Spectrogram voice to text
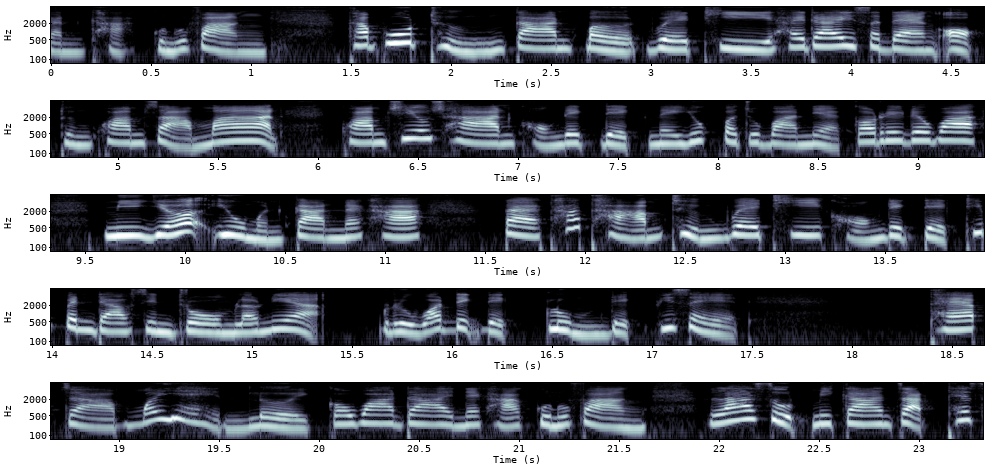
กันค่ะ คุณผู้ฟัง ถ้าพูดถึงการเปิดเวทีให้ได้แสดงออกถึงความสามารถ ความเชี่ยวชาญของเด็กๆ ในยุคปัจจุบันเนี่ยก็เรียกได้ว่ามีเยอะอยู่เหมือนกันนะคะ แต่ถ้าถามถึงเวทีของเด็กๆ ที่เป็นดาวซินโดรมแล้วเนี่ยหรือว่าเด็กๆ กลุ่มเด็กพิเศษ แทบจะไม่เห็นเลยก็ว่าได้นะคะคุณผู้ฟัง ล่าสุดมีการจัดเทศ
